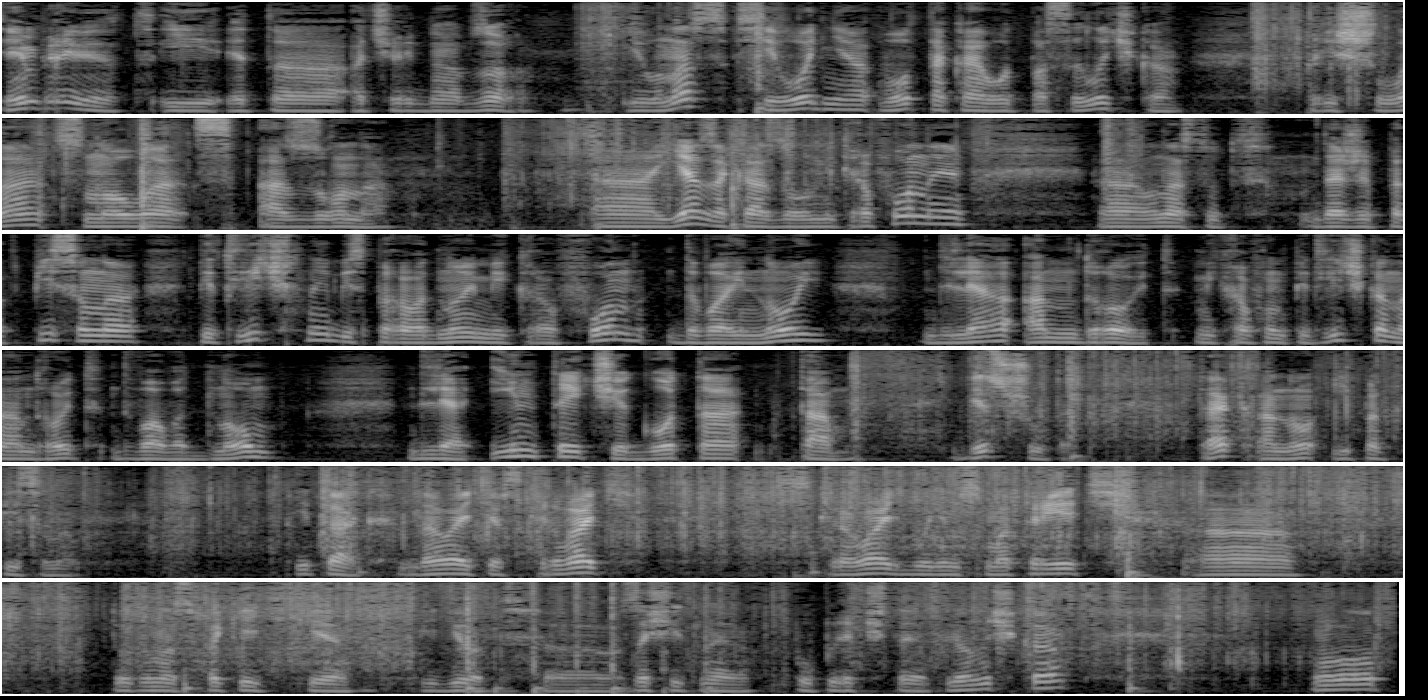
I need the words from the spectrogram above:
Всем привет! И это очередной обзор. И у нас сегодня вот такая вот посылочка пришла снова с Озона. А, я заказывал микрофоны. А, у нас тут даже подписано петличный беспроводной микрофон двойной для Android. Микрофон петличка на Android 2 в одном для Инты чего-то там. Без шуток. Так оно и подписано. Итак, давайте вскрывать. Вскрывать будем смотреть. А, тут у нас в пакетике идет а, защитная пупырчатая пленочка. Вот.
